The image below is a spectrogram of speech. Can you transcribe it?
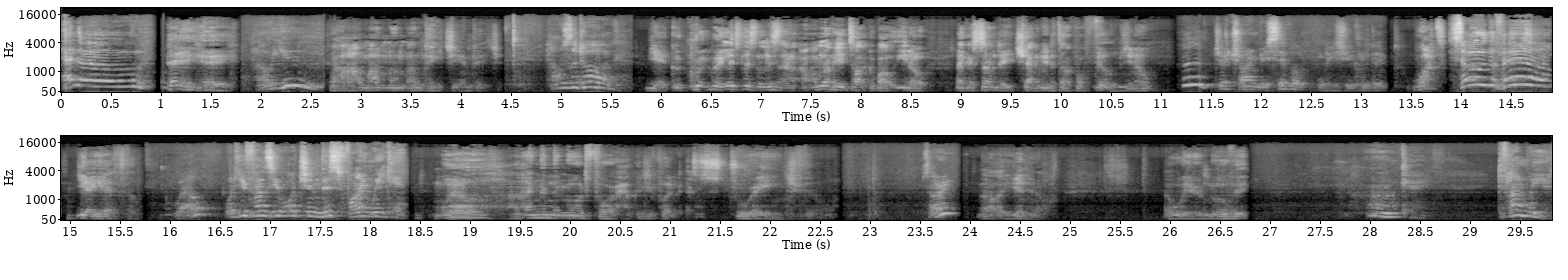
Hello. Hey, hey. How are you? Ah, I'm, I'm, I'm, I'm peachy, I'm peachy. How's the dog? Yeah, good, great, great. Listen, listen, listen. I, I'm not here to talk about, you know, like a Sunday chat. I'm here to talk about films, you know? Huh, just try and be civil. At least you can do. What? So the film. Yeah, yeah, film. Well, what do you fancy watching this fine weekend? Well, I'm in the mood for, how could you put a strange film. Sorry? Oh, you know, a weird movie, Oh, okay. Define weird.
